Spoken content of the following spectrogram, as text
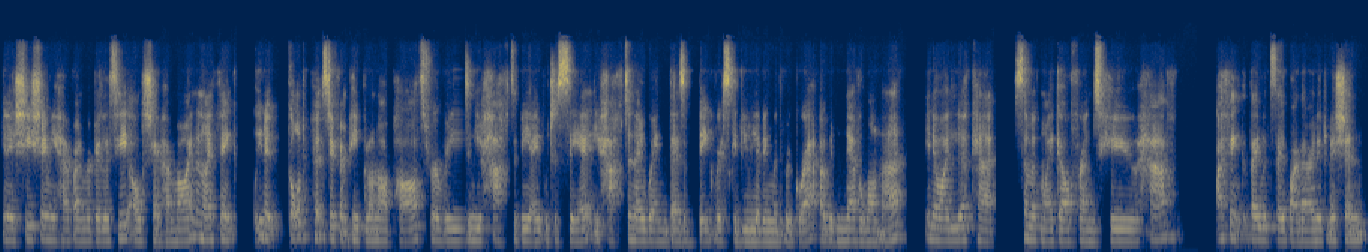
you know, she's showing me her vulnerability, I'll show her mine. And I think, you know, God puts different people on our paths for a reason. You have to be able to see it. You have to know when there's a big risk of you living with regret. I would never want that. You know, I look at some of my girlfriends who have, I think they would say by their own admission,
